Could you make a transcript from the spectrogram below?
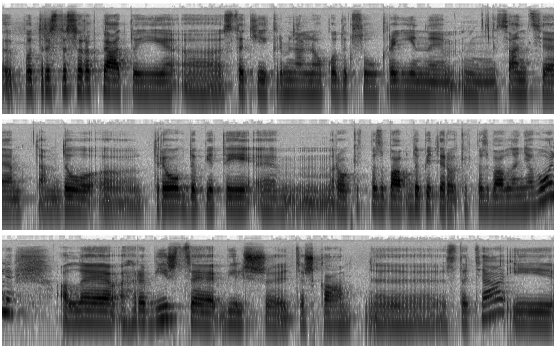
е, по 345 е, статті Кримінального кодексу України санкція там до 3 до 5 років позбав до 5 років позбавлення волі, але грабіж це більш тяжка стаття і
